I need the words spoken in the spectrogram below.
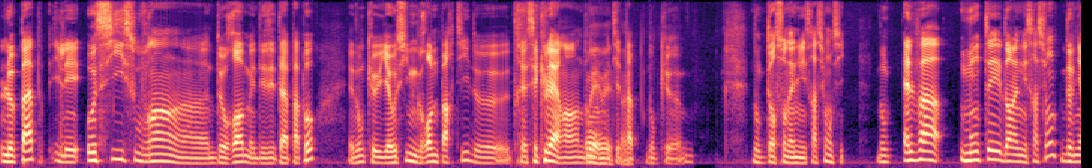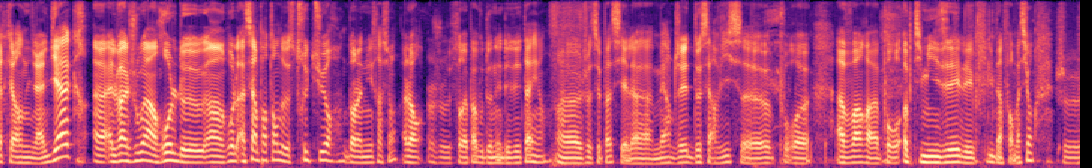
le pape, il est aussi souverain euh, de Rome et des États papaux. Et donc, euh, il y a aussi une grande partie de très séculaire hein, dans Oui, le oui, métier de pape. Donc, euh, donc, dans son administration aussi. Donc, elle va monter dans l'administration, devenir cardinal diacre. Euh, elle va jouer un rôle, de, un rôle assez important de structure dans l'administration. Alors, je ne saurais pas vous donner des détails. hein. Euh, je ne sais pas si elle a mergé deux services euh, pour, avoir, pour optimiser les flux d'informations. Je, je,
